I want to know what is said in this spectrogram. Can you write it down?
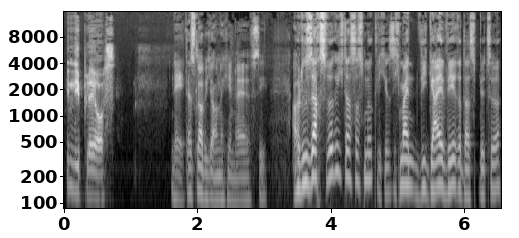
in die Playoffs. Nee, das glaube ich auch nicht in der AFC. Aber du sagst wirklich, dass das möglich ist. Ich meine, wie geil wäre das bitte,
